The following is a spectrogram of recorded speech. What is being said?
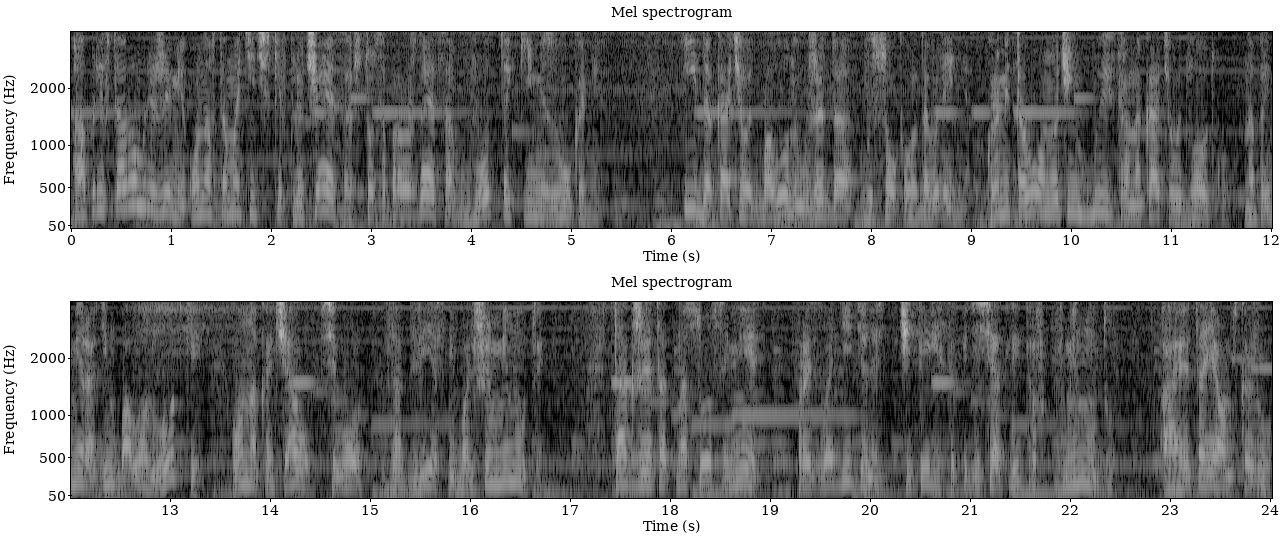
а при втором режиме он автоматически включается, что сопровождается вот такими звуками и докачивает баллоны уже до высокого давления. Кроме того, он очень быстро накачивает лодку. Например, один баллон лодки он накачал всего за 2 с небольшим минуты. Также этот насос имеет производительность 450 литров в минуту. А это, я вам скажу,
